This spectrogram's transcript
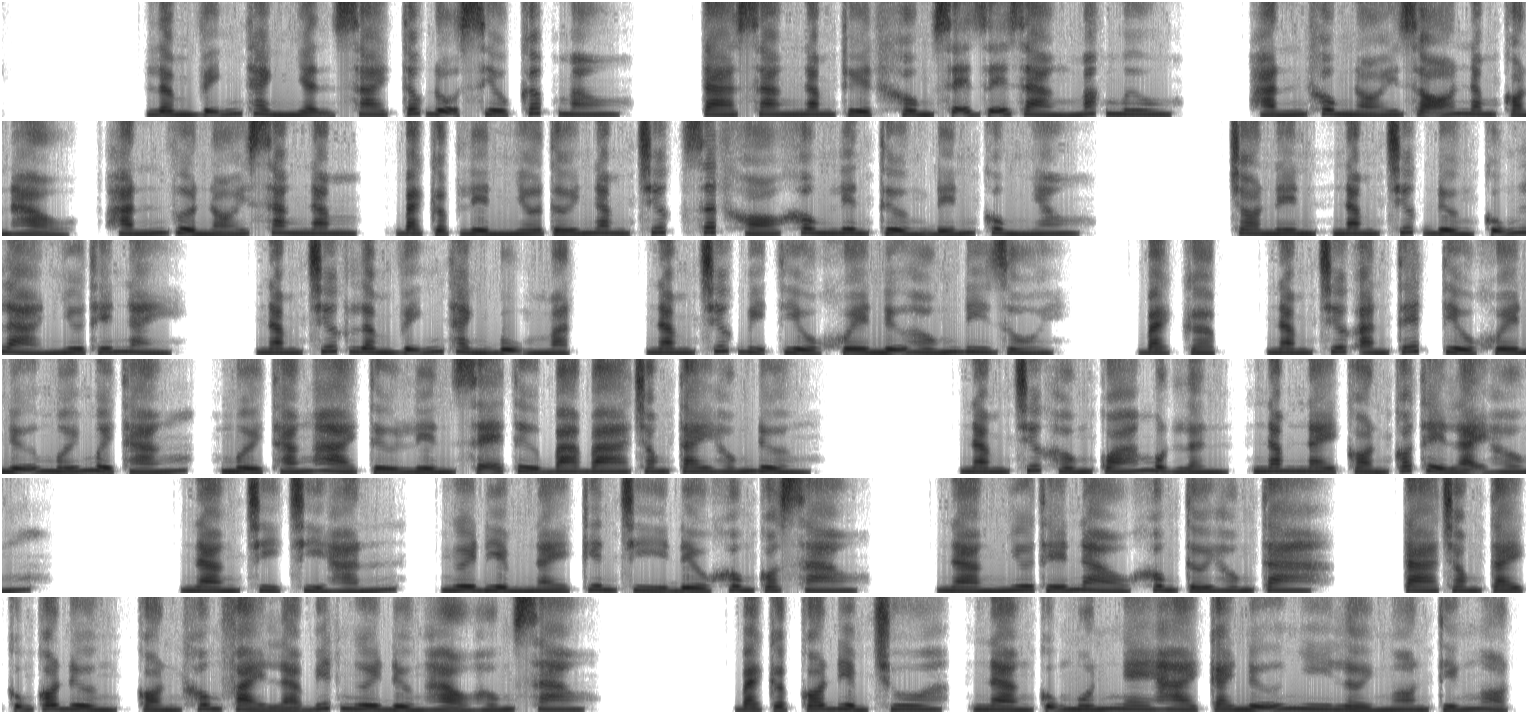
Lâm Vĩnh Thành nhận sai tốc độ siêu cấp mau. Ta sang năm tuyệt không sẽ dễ dàng mắc mưu. Hắn không nói rõ năm còn hảo, hắn vừa nói sang năm, bài cập liền nhớ tới năm trước rất khó không liên tưởng đến cùng nhau. Cho nên, năm trước đường cũng là như thế này. Năm trước Lâm Vĩnh Thành bụng mặt, năm trước bị tiểu khuê nữ hống đi rồi. Bài cập, năm trước ăn Tết tiểu khuê nữ mới 10 tháng, 10 tháng hài tử liền sẽ từ ba ba trong tay hống đường. Năm trước hống quá một lần, năm nay còn có thể lại hống. Nàng chỉ chỉ hắn, người điểm này kiên trì đều không có sao. Nàng như thế nào không tới hống ta. Ta trong tay cũng có đường, còn không phải là biết ngươi đường hảo hống sao. Bài cập có điểm chua, nàng cũng muốn nghe hai cái nữ nhi lời ngon tiếng ngọt.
